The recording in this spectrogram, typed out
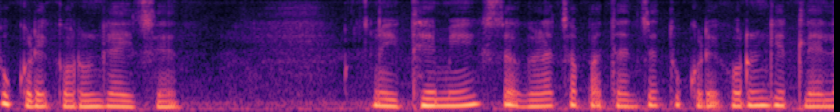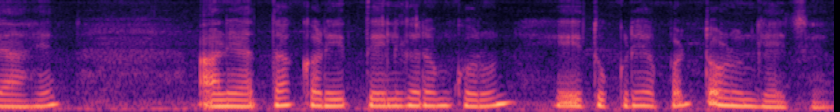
तुकडे करून घ्यायचे आहेत. इथे मी सगळ्या चपात्यांचे तुकडे करून घेतलेले आहेत. आणि आता कढईत तेल गरम करून हे तुकडे आपण तळून घ्यायचे आहेत.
